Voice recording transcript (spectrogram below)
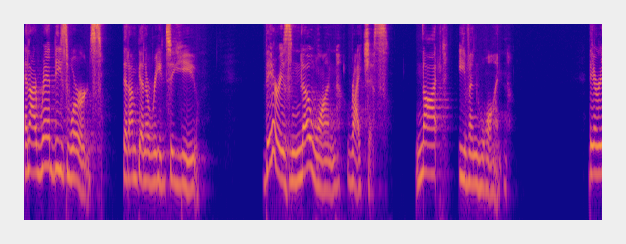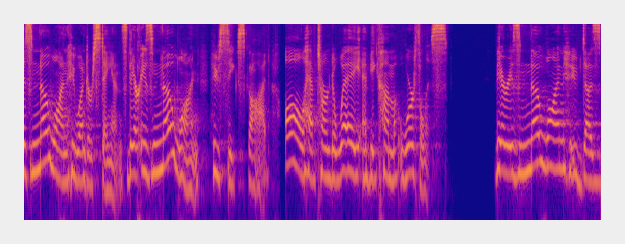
And I read these words that I'm going to read to you. There is no one righteous, not even one. There is no one who understands. There is no one who seeks God. All have turned away and become worthless. There is no one who does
